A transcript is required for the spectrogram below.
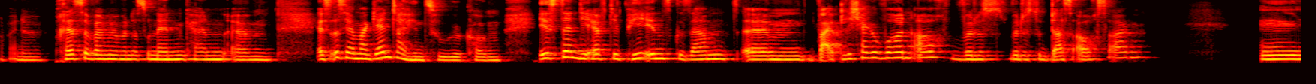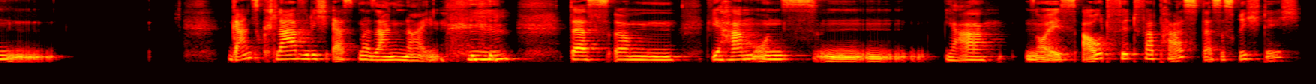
auf eine Presse, wenn man das so nennen kann. Ähm, es ist ja Magenta hinzugekommen. Ist denn die FDP insgesamt ähm, weiblicher geworden auch? Würdest, würdest du das auch sagen? Mm, ganz klar würde ich erstmal sagen, nein. Mhm. Dass ähm, wir haben uns ja neues Outfit verpasst, das ist richtig.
